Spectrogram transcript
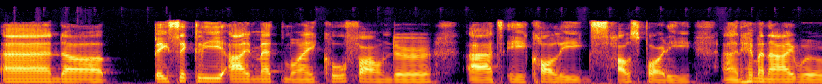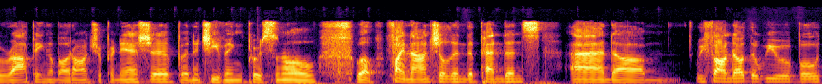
and. Uh, Basically, I met my co-founder at a colleague's house party, and him and I were rapping about entrepreneurship and achieving personal, well, financial independence. And um, we found out that we were both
